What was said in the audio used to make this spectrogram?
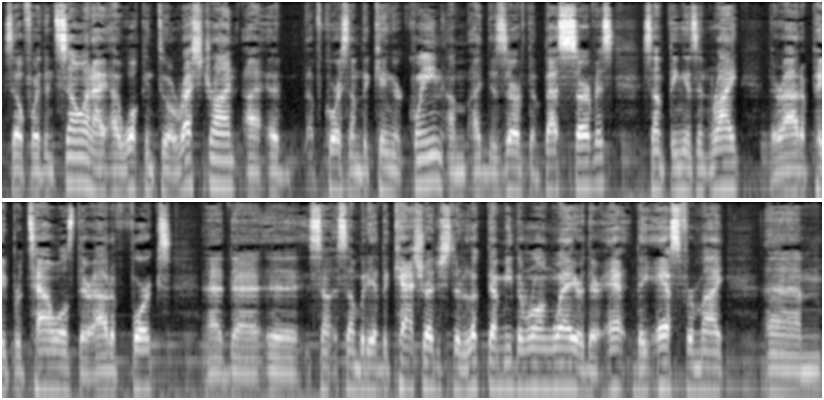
so forth and so on. I, I walk into a restaurant. I, uh, of course, I'm the king or queen. I'm, I deserve the best service. Something isn't right. They're out of paper towels. They're out of forks. Uh, the, uh, so, somebody at the cash register looked at me the wrong way, or they asked for my um,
